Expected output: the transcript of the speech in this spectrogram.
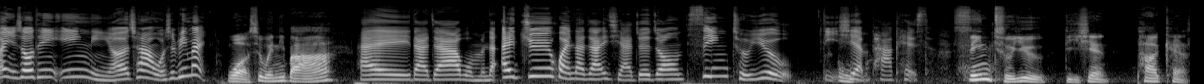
欢迎收听《因你而唱》，我是拼妹，我是维尼拔。嗨，大家，我们的 IG 欢迎大家一起来追踪 Sing to You 底线 Podcast，Sing to You 底线 Podcast，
